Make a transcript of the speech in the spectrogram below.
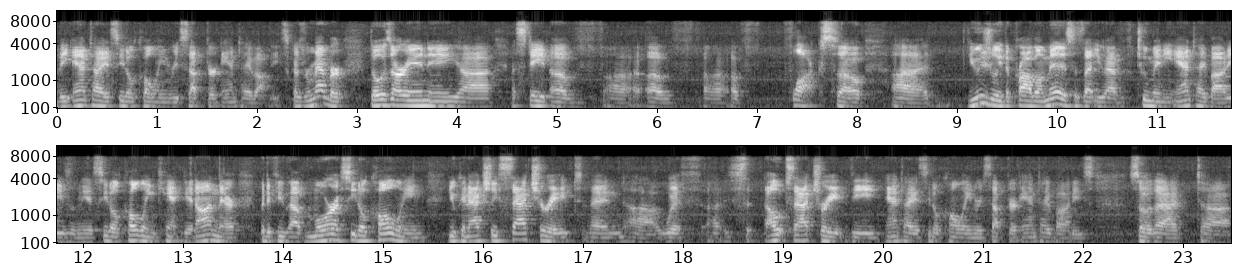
the anti-acetylcholine receptor antibodies. Because remember, those are in a, uh, a state of, uh, of, uh, of flux. So uh, usually the problem is is that you have too many antibodies and the acetylcholine can't get on there. But if you have more acetylcholine, you can actually saturate then uh, with uh, outsaturate the anti-acetylcholine receptor antibodies so that uh,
